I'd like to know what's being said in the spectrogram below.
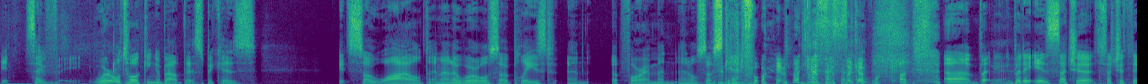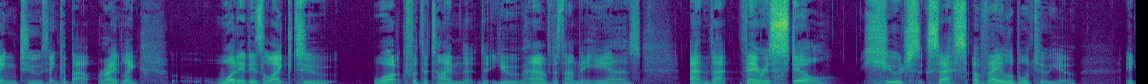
it's a. v- We're all talking about this because it's so wild, and I know we're all so pleased and uh, for him, and, and also scared for him because it's like, oh my god. Uh, but Yeah. but it is such a such a thing to think about, right? Like what it is like to work for the time that, that you have, the time that he has, and that there is still huge success available to you. It,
